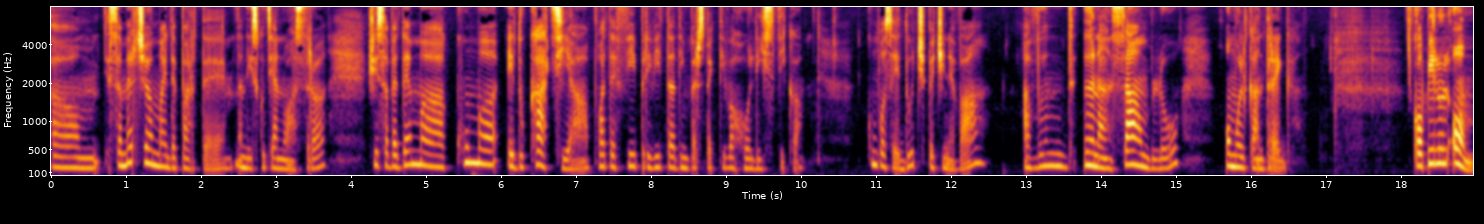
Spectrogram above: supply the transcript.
um, să mergem mai departe în discuția noastră și să vedem uh, cum educația poate fi privită din perspectivă holistică. Cum poți să educi pe cineva având în ansamblu omul ca întreg. Copilul om.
